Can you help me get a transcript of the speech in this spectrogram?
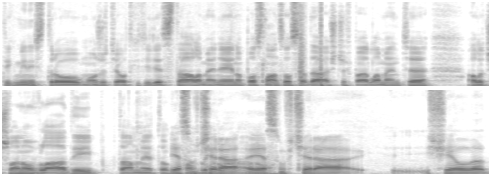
tých ministrov môžete odchytiť, je stále menej. No poslancov sa dá ešte v parlamente, ale členov vlády, tam je to Ja som včera, ja som včera išiel,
